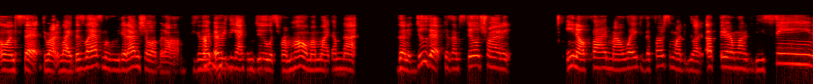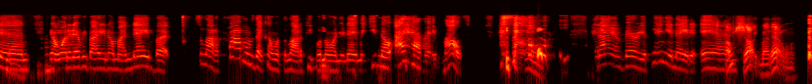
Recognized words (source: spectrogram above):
on set throughout like this last movie we did, I didn't show up at all because Mhm. everything I can do is from home. I'm like, I'm not gonna do that because I'm still trying to, you know, find my way. Because at first I wanted to be like up there, I wanted to be seen, and you know, I wanted everybody to know my name. But it's a lot of problems that come with a lot of people knowing your name, and you know, I have a mouth, so Mm. and I am very opinionated, and I'm shocked by that one.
